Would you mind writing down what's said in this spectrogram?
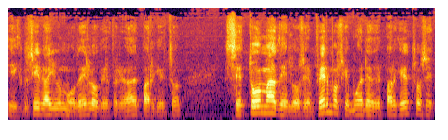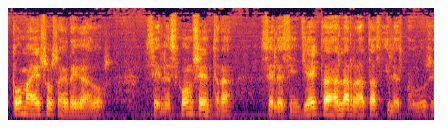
inclusive hay un modelo de enfermedad de Parkinson, se toma de los enfermos que mueren de Parkinson, se toma esos agregados, se les concentra, se les inyecta a las ratas y les produce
